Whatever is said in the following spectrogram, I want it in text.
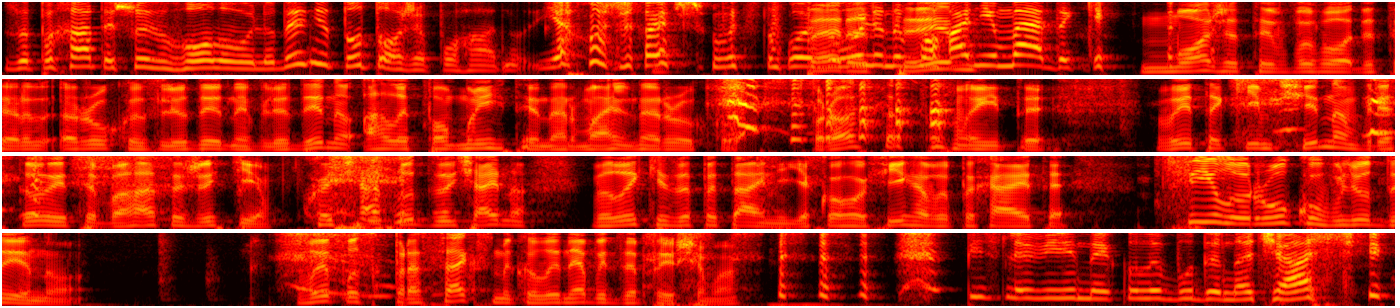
Запихати щось в голову людині то теж погано. Я вважаю, що ми з тобою Перед доволі непогані медики. Можете виводити руку з людини в людину, але помийте нормально руку. Просто помийте ви таким чином врятуєте багато життів. Хоча тут, звичайно, велике запитання, якого фіга ви пихаєте цілу руку в людину. Випуск про секс ми коли-небудь запишемо. Після війни, коли буде на часі.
